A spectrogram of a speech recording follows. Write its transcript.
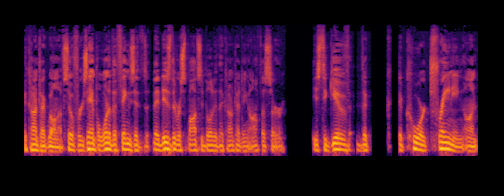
the contract well enough. So, for example, one of the things that, that is the responsibility of the contracting officer is to give the the core training on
